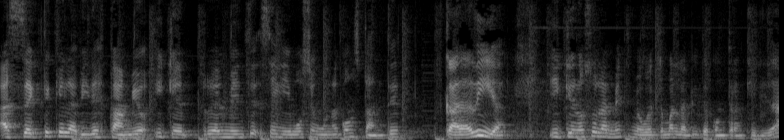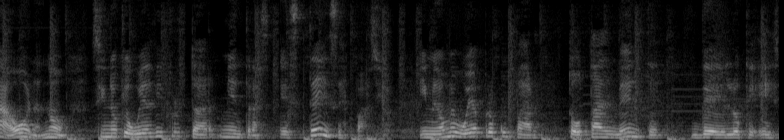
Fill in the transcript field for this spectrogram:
Acepte que la vida es cambio y que realmente seguimos en una constante cada día. Y que no solamente me voy a tomar la vida con tranquilidad ahora, no, sino que voy a disfrutar mientras esté en ese espacio. Y no me voy a preocupar totalmente de lo que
